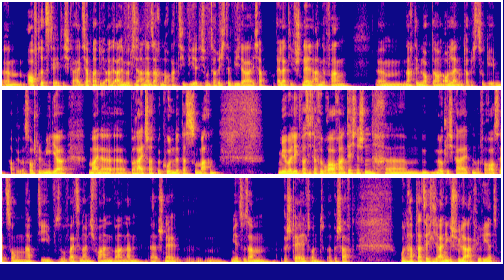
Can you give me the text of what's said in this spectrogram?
ähm, Auftrittstätigkeit. Ich habe natürlich alle, alle möglichen anderen Sachen noch aktiviert. Ich unterrichte wieder. Ich habe relativ schnell angefangen, ähm, nach dem Lockdown Online-Unterricht zu geben. Habe über Social Media meine äh, Bereitschaft bekundet, das zu machen. Mir überlegt, was ich dafür brauche an technischen ähm, Möglichkeiten und Voraussetzungen, habe die, soweit sie noch nicht vorhanden waren, dann äh, schnell äh, mir zusammengestellt und äh, beschafft und habe tatsächlich einige Schüler akquiriert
